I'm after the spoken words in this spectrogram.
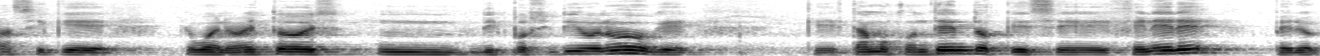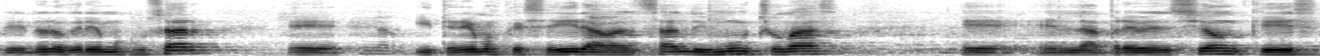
Así que, bueno, esto es un dispositivo nuevo que, estamos contentos que se genere, pero que no lo queremos usar eh, y tenemos que seguir avanzando y mucho más en la prevención, que es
